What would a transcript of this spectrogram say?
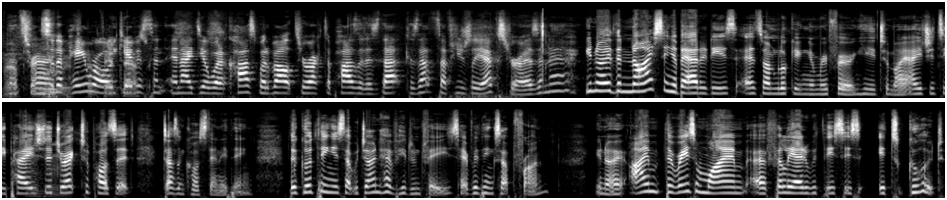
That's Absolutely. right. So the payroll, you gave us an, an idea what it costs. What about direct deposit? Is that because that stuff's usually extra, isn't it? You know, the nice thing about it is, as I'm looking and referring here to my agency page, the mm-hmm. direct deposit doesn't cost anything. The good thing is that we don't have hidden fees. Everything's up front. You know, I'm the reason why I'm affiliated with this is it's good.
